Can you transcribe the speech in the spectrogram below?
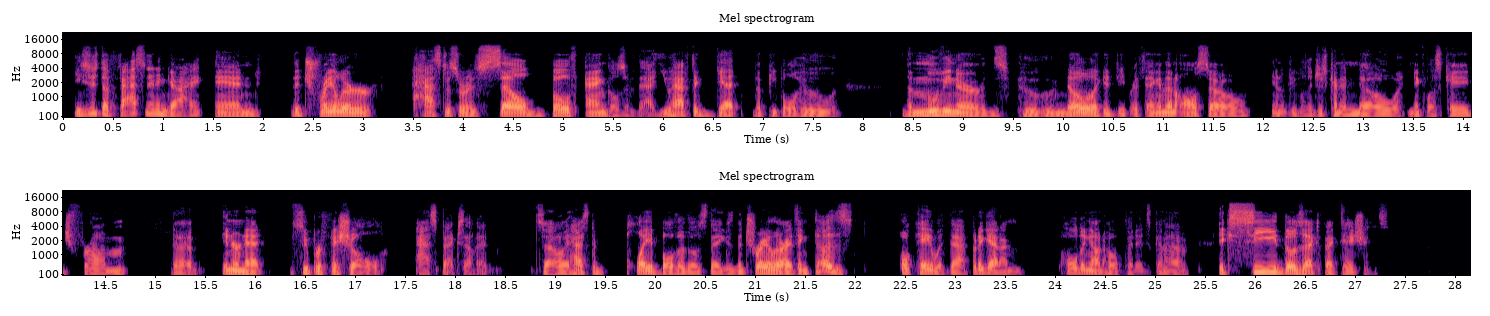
he's just a fascinating guy and the trailer has to sort of sell both angles of that. You have to get the people who the movie nerds who who know like a deeper thing and then also you know people that just kind of know Nicolas Cage from the internet superficial aspects of it. So it has to play both of those things and the trailer i think does okay with that. But again i'm holding out hope that it's going to exceed those expectations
